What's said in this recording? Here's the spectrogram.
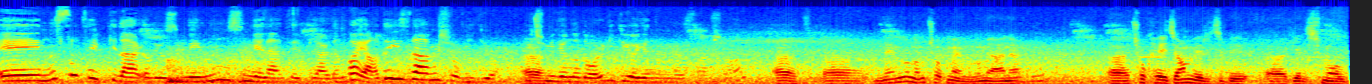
E, nasıl tepkiler alıyorsun? Memnun musun gelen tepkilerden? Bayağı da izlenmiş o video. 3 Evet. milyona doğru gidiyor yanılmıyorsam şu an. Evet, e, memnunum, çok memnunum. Yani e, çok heyecan verici bir e, gelişme oldu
